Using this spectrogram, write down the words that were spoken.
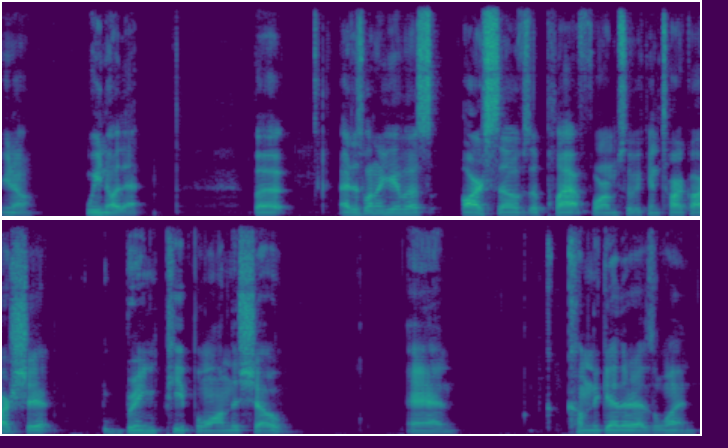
you know, we know that. But I just want to give us ourselves a platform so we can talk our shit, bring people on the show, and come together as one.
